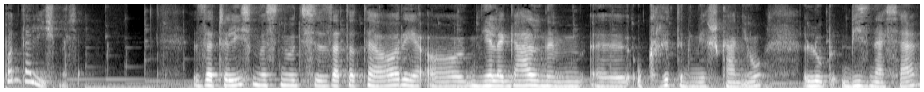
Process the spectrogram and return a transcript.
poddaliśmy się zaczęliśmy snuć za to teorię o nielegalnym, y, ukrytym mieszkaniu lub biznesie,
